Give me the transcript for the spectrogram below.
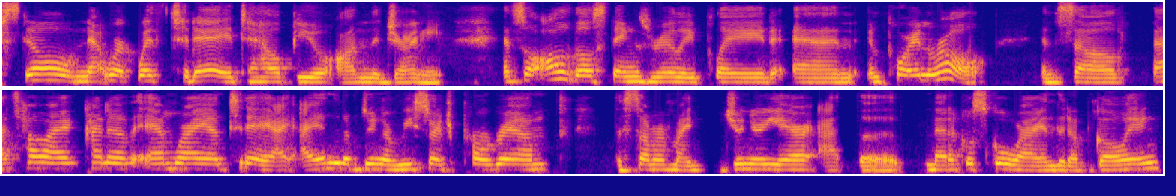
still network with today to help you on the journey. And so all of those things really played an important role. And so that's how I kind of am where I am today. I, I ended up doing a research program the summer of my junior year at the medical school where I ended up going.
